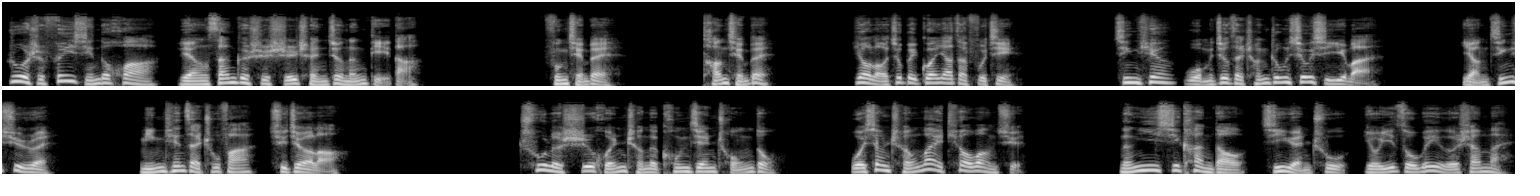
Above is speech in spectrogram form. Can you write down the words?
若是飞行的话，两三个是时辰就能抵达。风前辈，唐前辈，药老就被关押在附近。今天我们就在城中休息一晚，养精蓄锐，明天再出发去救药老。出了尸魂城的空间虫洞，我向城外眺望去，能依稀看到极远处有一座巍峨山脉，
